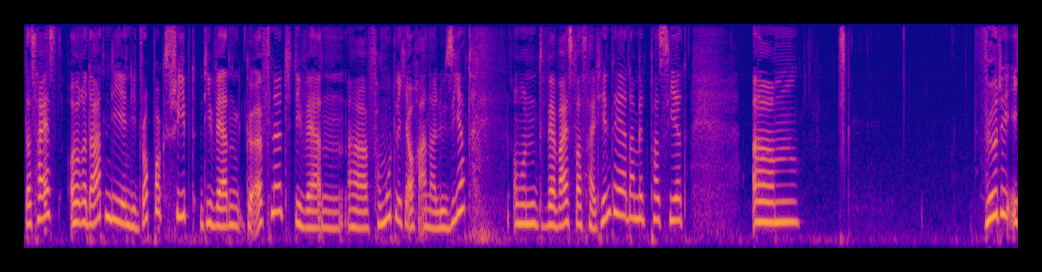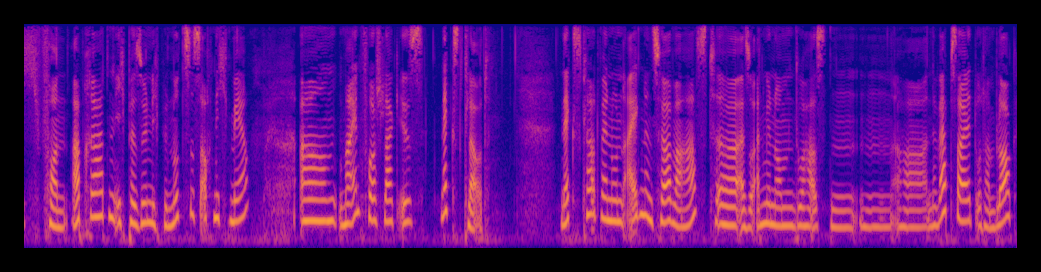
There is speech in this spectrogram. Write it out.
das heißt, eure Daten, die ihr in die Dropbox schiebt, die werden geöffnet, die werden äh, vermutlich auch analysiert und wer weiß, was halt hinterher damit passiert. Ähm, würde ich von abraten. Ich persönlich benutze es auch nicht mehr. Ähm, mein Vorschlag ist Nextcloud. Nextcloud, wenn du einen eigenen Server hast, äh, also angenommen, du hast ein, äh, eine Website oder einen Blog,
